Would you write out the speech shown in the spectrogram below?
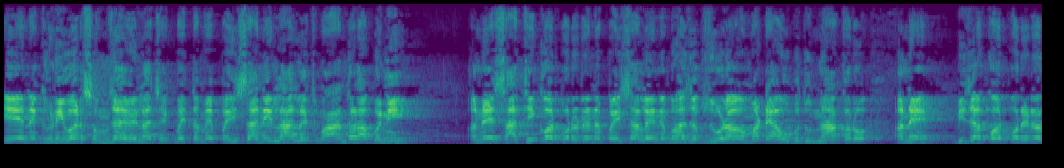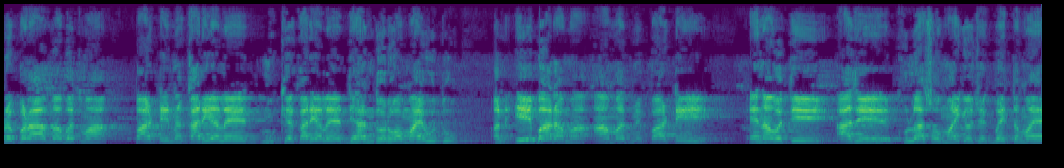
એને ઘણીવાર સમજાવેલા છે કે ભાઈ તમે પૈસાની લાલચમાં આંધળા બની અને સાથી કોર્પોરેટરને પૈસા લઈને ભાજપ જોડાવા માટે આવું બધું ના કરો અને બીજા કોર્પોરેટરો પણ આ બાબતમાં પાર્ટીના કાર્યાલય મુખ્ય કાર્યાલયે ધ્યાન દોરવામાં આવ્યું હતું. અને એ બારામાં આમ આદમી પાર્ટી એના વતી આજે ખુલાસો માંગ્યો છે કે ભાઈ તમે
